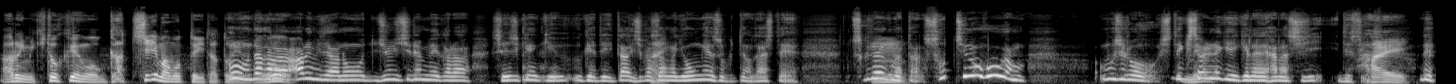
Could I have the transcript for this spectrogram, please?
ある意味、既得権をがっちり守っていたという。うん、だから、ある意味で、あの、11連盟から政治献金受けていた石破さんが4原則っていうのを出して、作れなくなった、うん、そっちの方が、むしろ指摘されなきゃいけない話ですよ。はい、で、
